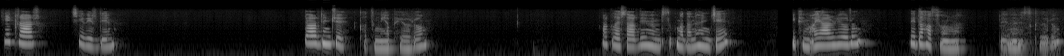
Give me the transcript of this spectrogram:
Tekrar çevirdim. Dördüncü katımı yapıyorum. Arkadaşlar düğümümü sıkmadan önce ipimi ayarlıyorum ve daha sonra düğümümü sıkıyorum.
